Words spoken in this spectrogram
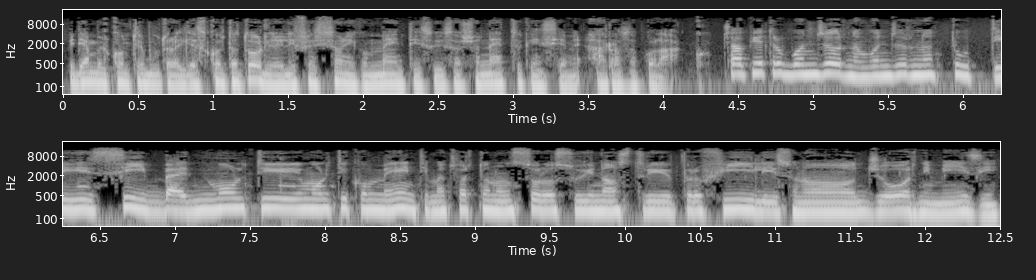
vediamo il contributo degli ascoltatori, le riflessioni, i commenti sui social network insieme a Rosa Polacco. Ciao Pietro, buongiorno, buongiorno a tutti. Sì, beh, molti, molti commenti, ma certo non solo sui nostri profili profili, sono giorni, mesi,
